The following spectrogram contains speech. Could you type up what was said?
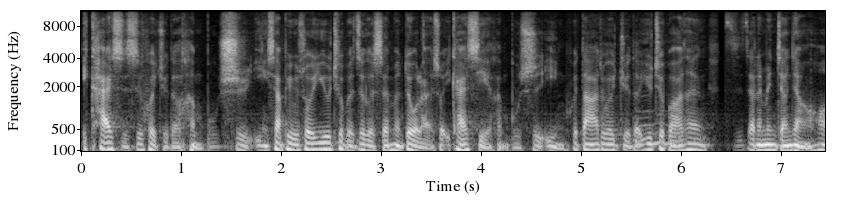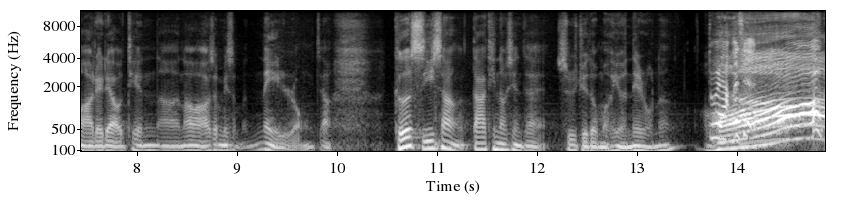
一开始是会觉得很不适应，像比如说 YouTube 这个身份对我来说，一开始也很不适应，会大家就会觉得 YouTube 好像只是在那边讲讲话、聊聊天啊，然后好像没什么内容这样。可是实际上，大家听到现在，是不是觉得我们很有内容呢？对啊，而且哦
